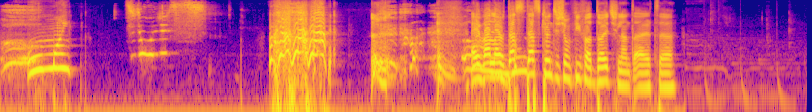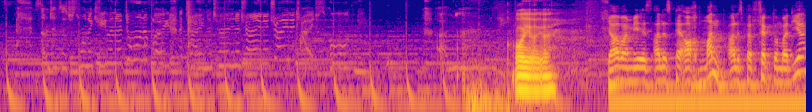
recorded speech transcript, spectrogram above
Oh mein... Ey, Walla, das, das könnte schon FIFA Deutschland, Alter. Ui, ui, ui. Ja, bei mir ist alles per. Ach Mann, alles perfekt. Und bei dir?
